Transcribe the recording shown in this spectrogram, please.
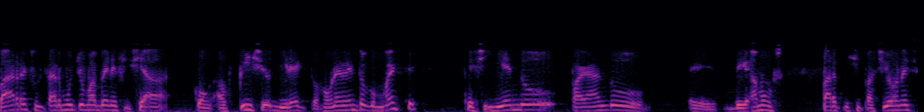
va a resultar mucho más beneficiada con auspicios directos a un evento como este que siguiendo pagando, eh, digamos, participaciones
